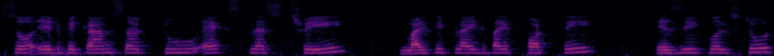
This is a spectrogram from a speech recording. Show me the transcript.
So it becomes a 2x plus 3 multiplied by 40 is equals to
